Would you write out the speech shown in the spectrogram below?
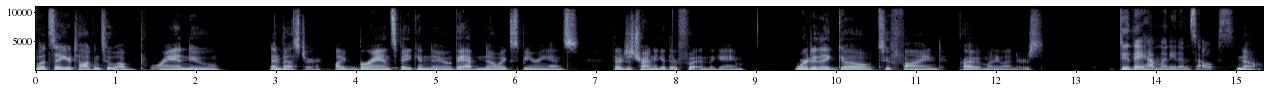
let's say you're talking to a brand new investor, like brand spanking new. They have no experience. They're just trying to get their foot in the game. Where do they go to find private money lenders? Do they have money themselves? No.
